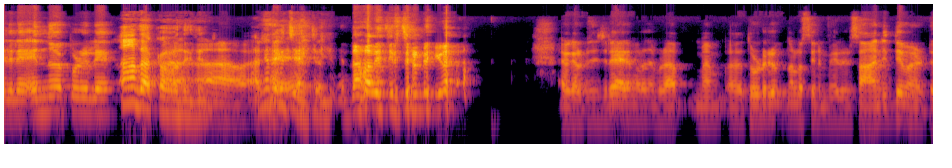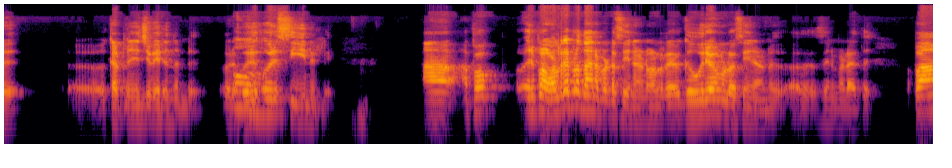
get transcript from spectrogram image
ഇതിൽ എന്നും എപ്പോഴും അത് ചിരിച്ചോണ്ടിരിക്കുന്നത് കൽപ്പന ചേച്ചിയുടെ കാര്യം പറഞ്ഞപ്പോഴാ തുടരും എന്നുള്ള സിനിമയിൽ ഒരു സാന്നിധ്യമായിട്ട് കൽപ്പന ചേച്ചി വരുന്നുണ്ട്. ഒരു ഒരു- സീനിൽ. ആ അപ്പൊ ഒരു വളരെ പ്രധാനപ്പെട്ട സീനാണ് വളരെ ഗൗരവമുള്ള സീനാണ് സിനിമയുടെ അകത്ത്. അപ്പൊ ആ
